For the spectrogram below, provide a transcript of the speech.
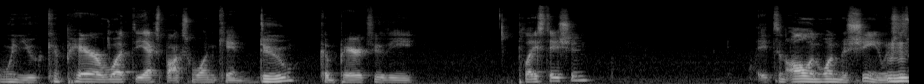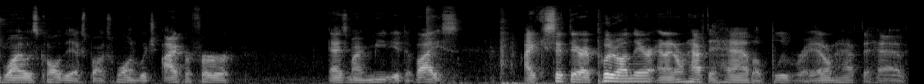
when you compare what the Xbox One can do compared to the PlayStation, it's an all-in-one machine, which is mhm. why it was called the Xbox One, which I prefer as my media device. I sit there, I put it on there, and I don't have to have a Blu-ray. I don't have to have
